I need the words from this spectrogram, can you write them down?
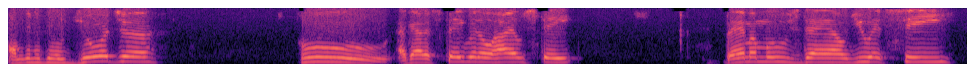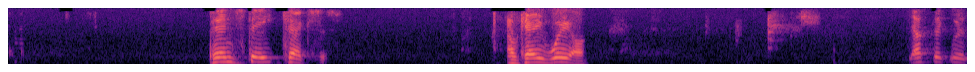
I'm going to go Georgia. Ooh, I got to stay with Ohio State. Bama moves down. USC. Penn State, Texas. Okay, Will. Y'all stick with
